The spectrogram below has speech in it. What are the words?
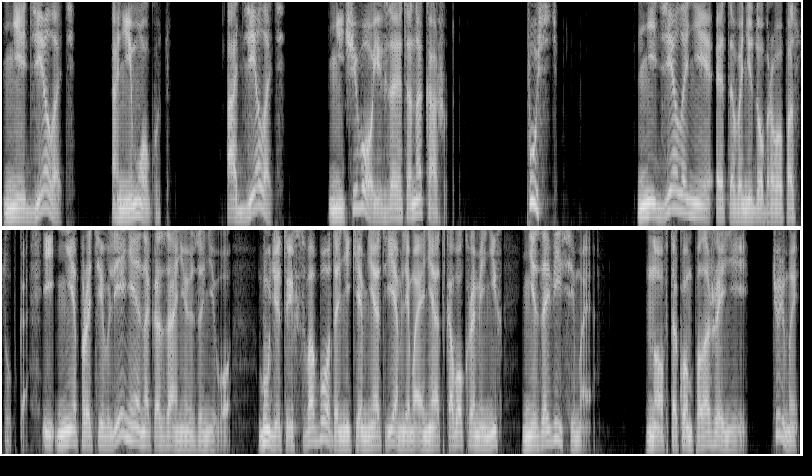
Не делать они могут. А делать – ничего, их за это накажут. Пусть. Неделание этого недоброго поступка и непротивление наказанию за него – будет их свобода, никем не отъемлемая, ни от кого кроме них независимая. Но в таком положении тюрьмы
